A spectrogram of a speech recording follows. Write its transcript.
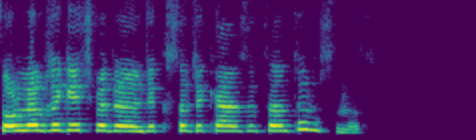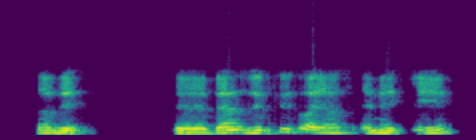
Sorularımıza geçmeden önce kısaca kendinizi tanıtır mısınız? Tabii. Ee, ben Zülfüf Ayaz, emekliyim.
